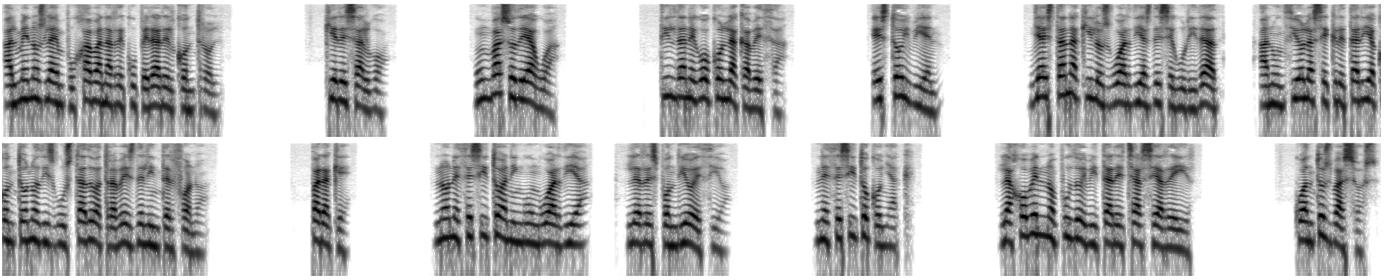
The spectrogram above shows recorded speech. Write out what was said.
al menos la empujaban a recuperar el control. ¿Quieres algo? Un vaso de agua. Tilda negó con la cabeza. Estoy bien. Ya están aquí los guardias de seguridad, anunció la secretaria con tono disgustado a través del interfono. ¿Para qué? No necesito a ningún guardia, le respondió Ecio. Necesito coñac. La joven no pudo evitar echarse a reír. ¿Cuántos vasos?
